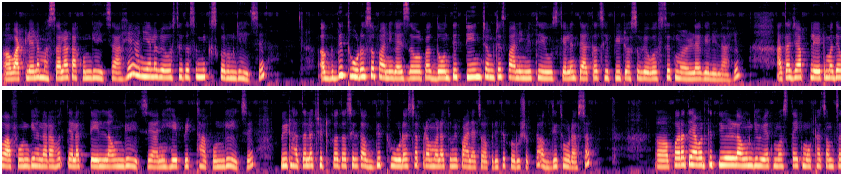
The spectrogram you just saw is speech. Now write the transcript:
वाटलेला मसाला टाकून घ्यायचा आहे आणि याला व्यवस्थित असं मिक्स करून घ्यायचं आहे. अगदी थोडंसं पाणी घ्यायचं जवळपास दोन ते तीन चमचेच पाणी मी इथे यूज केले आणि त्यातच हे पीठ असं व्यवस्थित मळलं गेलेलं आहे. आता ज्या प्लेटमध्ये वाफवून घेणार आहोत त्याला तेल लावून घ्यायचे आणि हे पीठ थापून घ्यायचे पीठ हाताला चिटकत असेल तर अगदी थोड्याशा प्रमाणात तुम्ही पाण्याचा वापर इथे करू शकता अगदी थोडासा. परत यावरती तीळ लावून घेऊयात. मस्त एक मोठा चमचा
